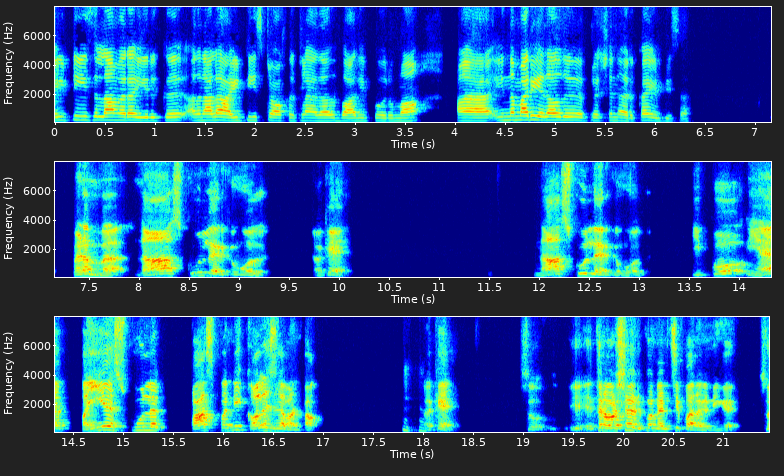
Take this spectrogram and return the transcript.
ஐடிஸ் எல்லாம் வேற இருக்கு. அதனால ஐடி ஸ்டாக்குக்கெல்லாம் ஏதாவது பாதிப்பு வருமா? இந்த மாதிரி ஏதாவது பிரச்சனை இருக்கா? எப்படி சார் மேடம் நான் ஸ்கூல்ல இருக்கும்போது ஓகே நான் ஸ்கூல்ல இருக்கும்போது இப்போ என் பையன் ஸ்கூல்ல பாஸ் பண்ணி காலேஜ்ல வந்துட்டான். ஓகே சோ இத்தனை வருஷம் இருக்கும் நினைச்சு பாருங்க நீங்க. சோ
